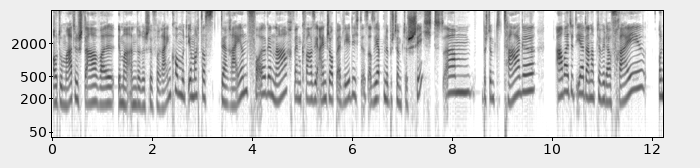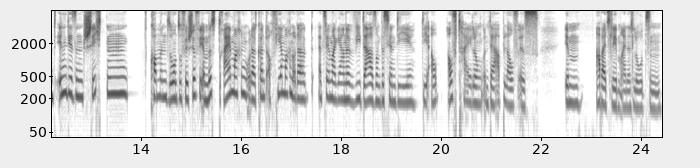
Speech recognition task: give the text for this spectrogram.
automatisch da, weil immer andere Schiffe reinkommen und ihr macht das der Reihenfolge nach, wenn quasi ein Job erledigt ist. Also ihr habt eine bestimmte Schicht, ähm, bestimmte Tage arbeitet ihr, dann habt ihr wieder frei und in diesen Schichten kommen so und so viele Schiffe. Ihr müsst drei machen oder könnt auch vier machen oder erzähl mal gerne, wie da so ein bisschen die, die Au Aufteilung und der Ablauf ist im Arbeitsleben eines Lotsen.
